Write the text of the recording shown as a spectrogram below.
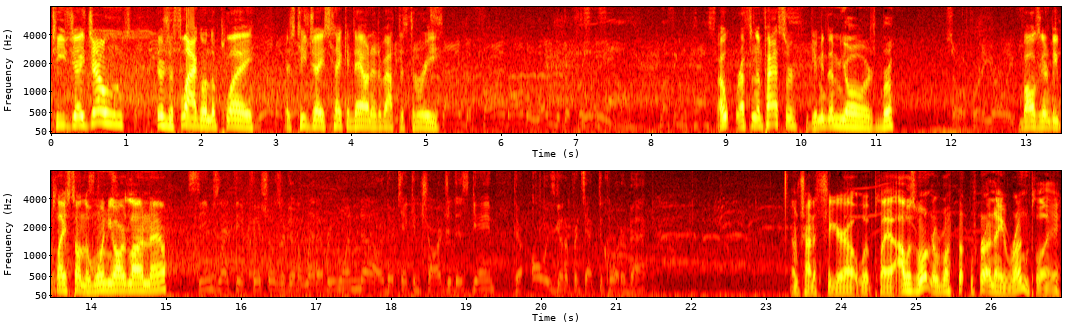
TJ Jones. There's a flag on the play as TJ's taken down at about the three. Oh, roughing the passer. Give me them yards, bro. Ball's going to be placed on the one-yard line now. Seems like the officials are going to let everyone know they're taking charge of this game. They're always going to protect the quarterback. I'm trying to figure out what play. I was wanting to run, run a run play,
